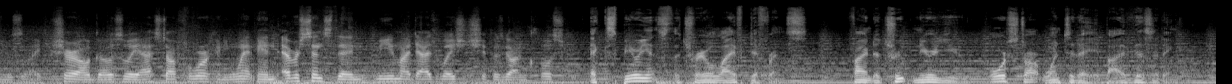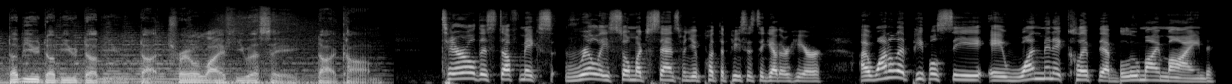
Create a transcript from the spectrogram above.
He was like, sure, I'll go. So he asked off for work and he went. And ever since then, me and my dad's relationship has gotten closer. Experience the Trail Life difference. Find a troop near you or start one today by visiting www.traillifeusa.com. Terral, this stuff makes really so much sense when you put the pieces together here. I want to let people see a one minute clip that blew my mind.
